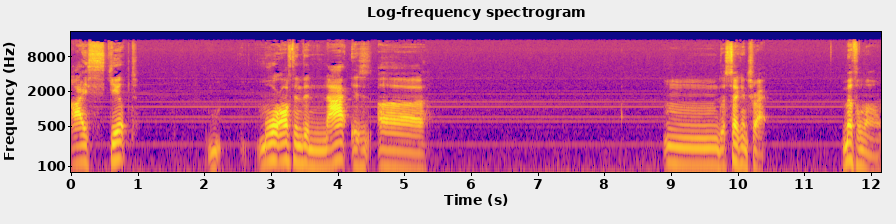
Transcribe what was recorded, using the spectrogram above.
I skipped more often than not is uh mm, the second track. Methylone.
